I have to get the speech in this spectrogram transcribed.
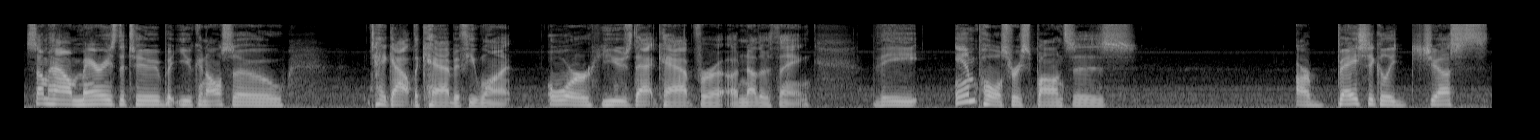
somehow marries the two. But you can also take out the cab if you want, or use that cab for another thing. The impulse responses are basically just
